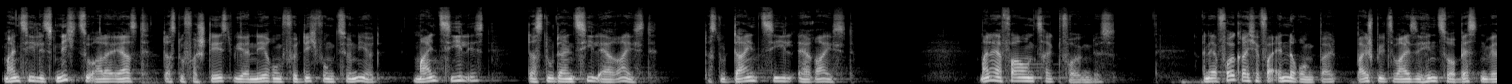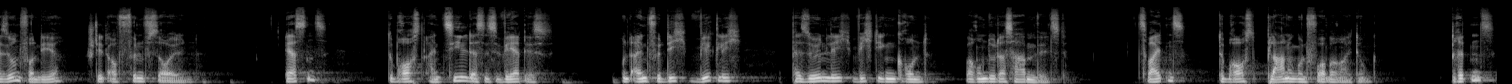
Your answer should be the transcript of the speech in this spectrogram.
Mein Ziel ist nicht zuallererst, dass du verstehst, wie Ernährung für dich funktioniert. Mein Ziel ist, dass du dein Ziel erreichst, dass du dein Ziel erreichst. Meine Erfahrung zeigt Folgendes. Eine erfolgreiche Veränderung, beispielsweise hin zur besten Version von dir, steht auf fünf Säulen. Erstens, du brauchst ein Ziel, das es wert ist und einen für dich wirklich persönlich wichtigen Grund, warum du das haben willst. Zweitens, du brauchst Planung und Vorbereitung. Drittens,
